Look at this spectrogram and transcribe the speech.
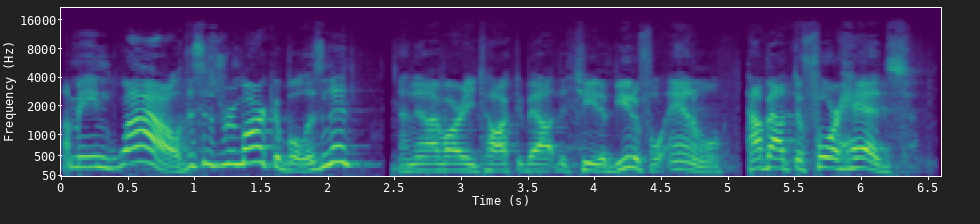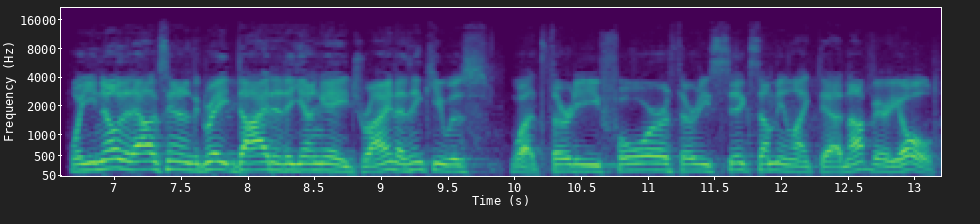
I mean, wow, this is remarkable, isn't it? And then I've already talked about the cheetah, beautiful animal. How about the four heads? Well, you know that Alexander the Great died at a young age, right? I think he was, what, 34, 36, something like that, not very old.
